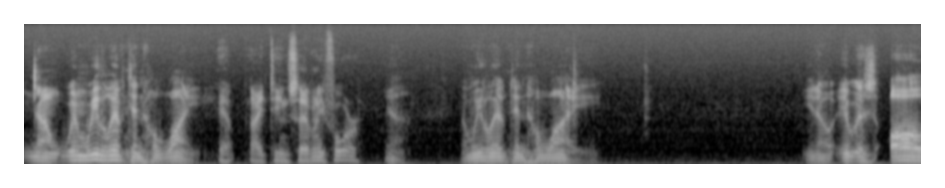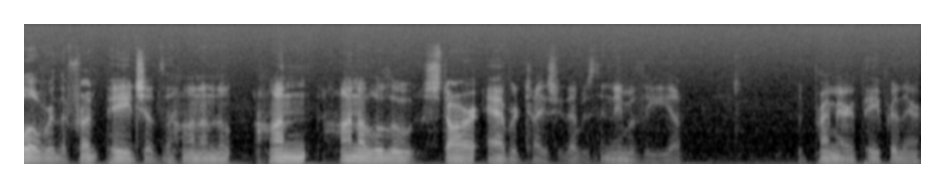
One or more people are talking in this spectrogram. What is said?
Now, when we lived in Hawaii, Yep, 1974. yeah, when we lived in Hawaii, you know, it was all over the front page of the Honolulu, Hon, Honolulu Star Advertiser. That was the name of the uh, the primary paper there.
